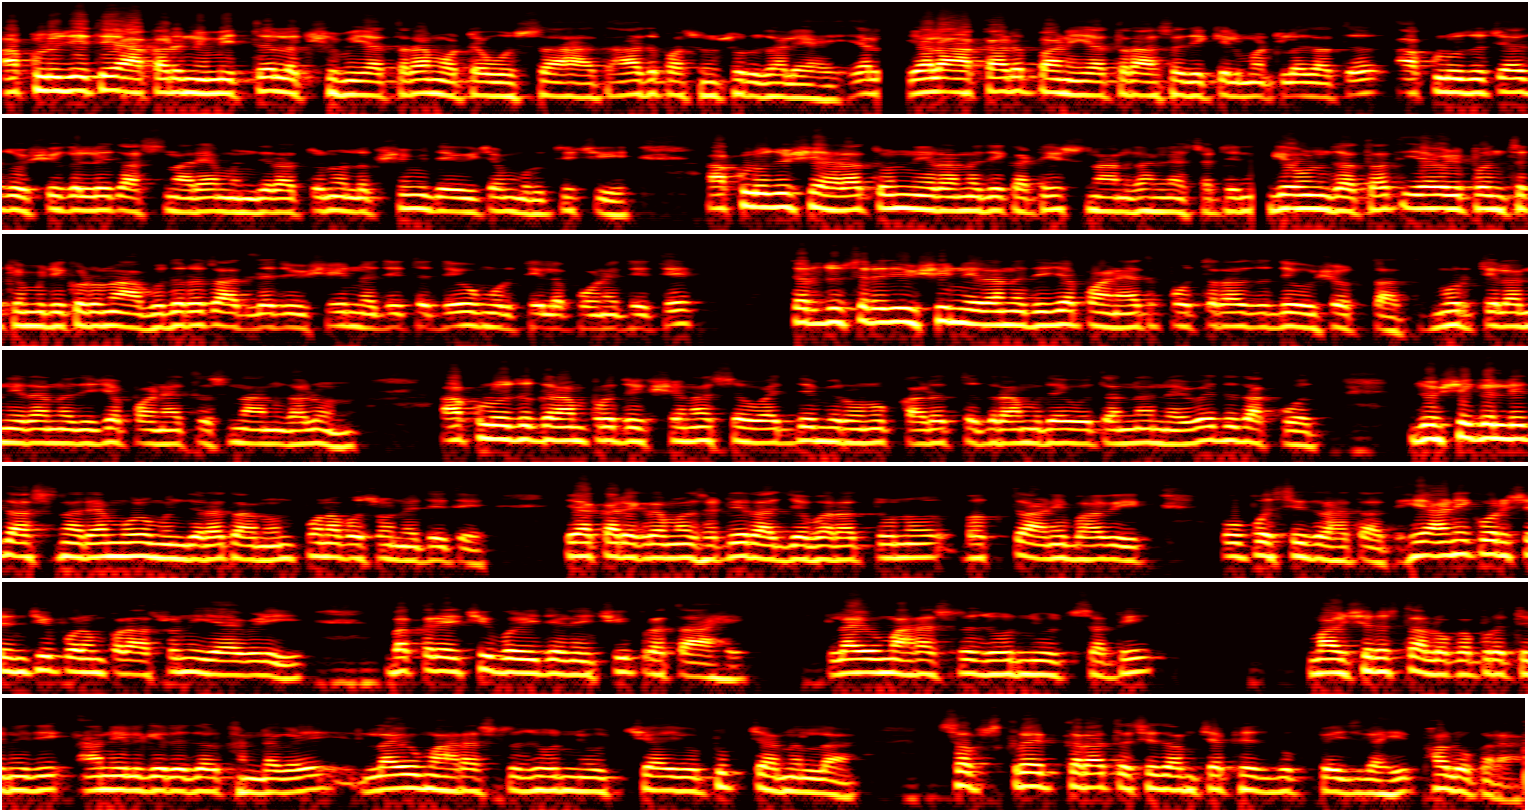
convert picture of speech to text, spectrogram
अकलूज येथे आकाड निमित्त लक्ष्मी यात्रा मोठ्या उत्साहात आजपासून सुरू झाली आहे. याला आकाड पाणी यात्रा असं देखील म्हटलं जातं. अकलूजच्या जोशी गल्लीत असणाऱ्या मंदिरातून लक्ष्मी देवीच्या मूर्तीची अकलूज शहरातून नीरा नदीकाठी स्नान घालण्यासाठी घेऊन जातात. यावेळी पंच कमिटीकडून अगोदरच आदल्या दिवशी नदीत देव मूर्ती लपवण्यात येते. तर दुसऱ्या दिवशी निरा नदीच्या पाण्यात पोतराज देऊ शोधतात मूर्तीला निरा नदीच्या पाण्यात स्नान घालून अकलोज ग्रामप्रदक्षिणा सवाद्य मिरवणूक काढत ग्रामदैवतांना नैवेद्य दाखवत जोशी गल्लीत असणाऱ्या मूळ मंदिरात आणून पुन्हा बसवण्यात येते. या कार्यक्रमासाठी राज्यभरातून भक्त आणि भाविक उपस्थित राहतात. ही अनेक वर्षांची परंपरा असून यावेळी बकऱ्याची बळी देण्याची प्रथा आहे. लाईव्ह महाराष्ट्र झोन न्यूजसाठी माळशिरस तालुका प्रतिनिधी अनिल गिरीधर खंडागळे लाईव्ह महाराष्ट्र झोन न्यूजच्या यूट्यूब चॅनलला सबस्क्राईब करा तसेच आमच्या फेसबुक पेजलाही फॉलो करा.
